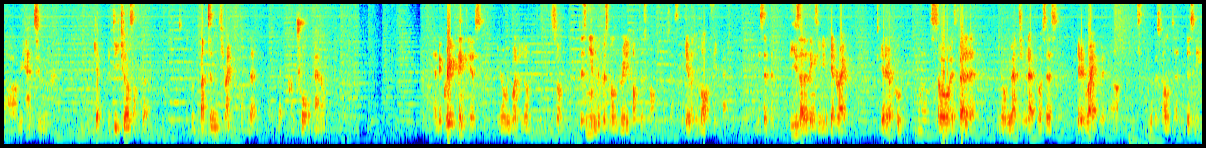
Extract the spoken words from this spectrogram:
Uh, we had to get the details of the, the buttons right on that, that control panel. And the great thing is, you know, we weren't alone in doing. So Disney and Lucasfilm really helped us along the process. They gave us a lot of feedback, and they said that these are the things you need to get right to get it approved. So it's better that you know we went through that process, get it right with um, Lucasfilms and Disney,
